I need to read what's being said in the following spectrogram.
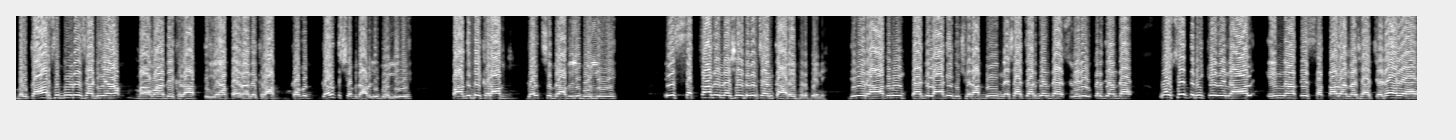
ਬਲਕਾਰ ਸਿੱਧੂ ਨੇ ਸਾਡੀਆਂ ਮਾਵਾਂ ਦੇ ਖਿਲਾਫ, ਧੀਆਂ ਪੈਣਾ ਦੇ ਖਿਲਾਫ ਗਵ- ਗਲਤ ਸ਼ਬਦਾਵਲੀ ਬੋਲੀ ਏ। ਪੱਗ ਦੇ ਖਿਲਾਫ ਗਲਤ ਸ਼ਬਦਾਵਲੀ ਬੋਲੀ ਏ। ਇਹ ਸੱਤਾ ਦੇ ਨਸ਼ੇ ਦੇ ਵਿੱਚ ਹੰਕਾਰੇ ਫਿਰਦੇ ਨੇ। ਜਿਵੇਂ ਰਾਤ ਨੂੰ ਪੈਗ ਲਾ ਕੇ ਕੋਈ ਸ਼ਰਾਬੀ ਨਸ਼ਾ ਚੜ ਜਾਂਦਾ ਹੈ, ਸਵੇਰੇ ਉਤਰ ਜਾਂਦਾ ਹੈ, ਉਸੇ ਤਰੀਕੇ ਦੇ ਨਾਲ ਇਹਨਾਂ ਤੇ ਸੱਤਾ ਦਾ ਨਸ਼ਾ ਚੜਿਆ ਹੋਇਆ ਹੈ।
